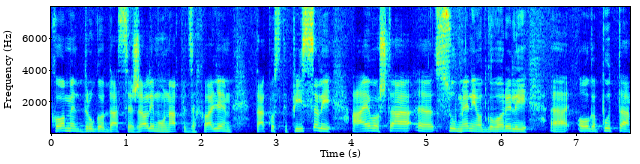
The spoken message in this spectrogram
kome drugo da se žalimo, unapred zahvaljujem, tako ste pisali, a evo šta e, su meni odgovorili e, ovoga puta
